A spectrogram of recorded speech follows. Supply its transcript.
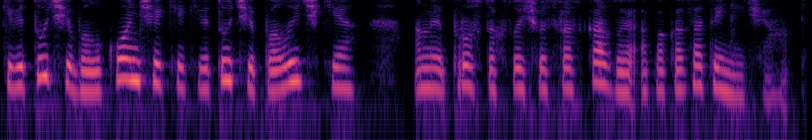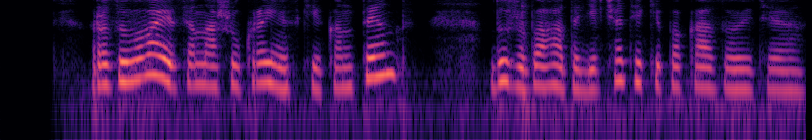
квітучі балкончики, квітучі палички, а не просто хтось щось розказує, а показати нічого. Розвивається наш український контент. Дуже багато дівчат, які показують е,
